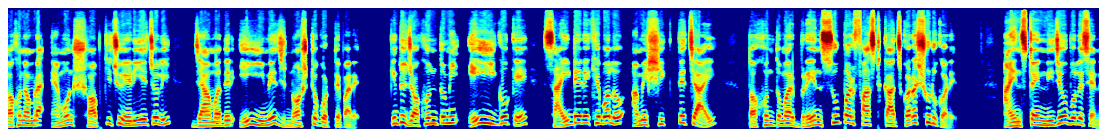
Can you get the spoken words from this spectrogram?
তখন আমরা এমন সব কিছু এড়িয়ে চলি যা আমাদের এই ইমেজ নষ্ট করতে পারে। কিন্তু যখন তুমি এই ইগোকে সাইডে রেখে বলো, আমি শিখতে চাই তখন তোমার ব্রেন সুপার ফাস্ট কাজ করা শুরু করে। আইনস্টাইন নিজেও বলেছেন,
